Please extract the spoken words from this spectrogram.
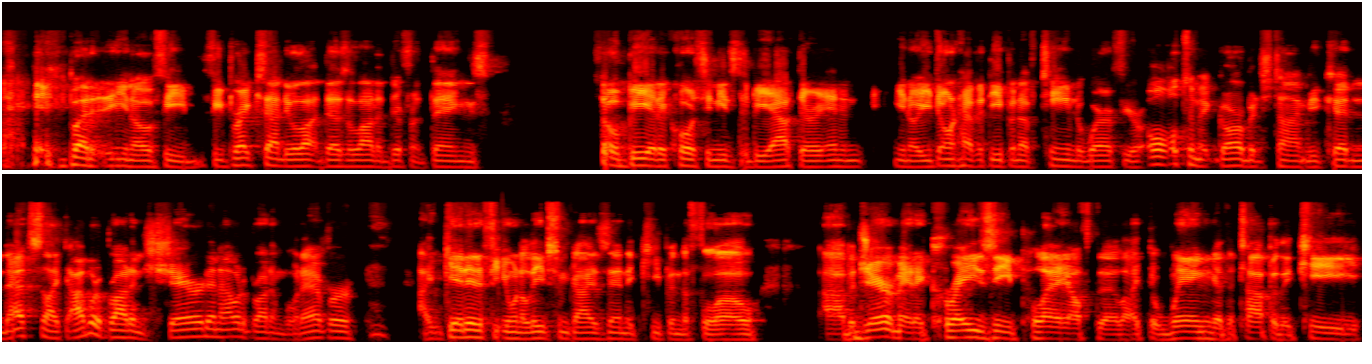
but you know, if he if he breaks out, do a lot, does a lot of different things so be it. Of course, he needs to be out there, and you know you don't have a deep enough team to where if your ultimate garbage time, you could. And that's like I would have brought in Sheridan, I would have brought in whatever. I get it if you want to leave some guys in to keep in the flow, uh, but Jarrett made a crazy play off the like the wing at the top of the key,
